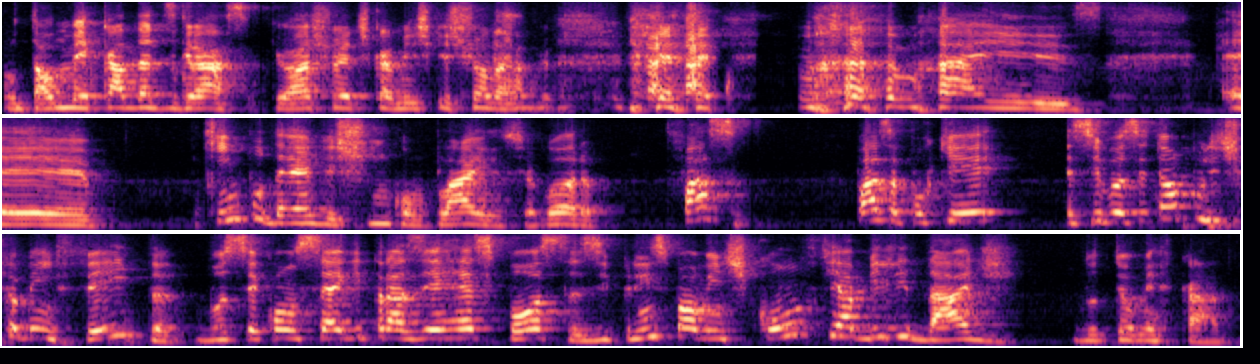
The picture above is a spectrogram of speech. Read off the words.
O tal mercado da desgraça, que eu acho eticamente questionável. Mas é, quem puder investir em compliance agora, faça. Faça, porque se você tem uma política bem feita, você consegue trazer respostas e principalmente confiabilidade do teu mercado.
